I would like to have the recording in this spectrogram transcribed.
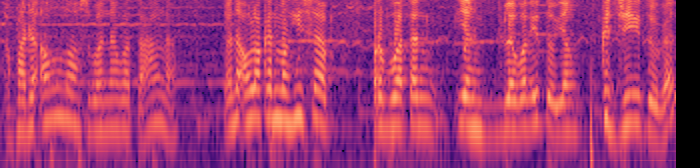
kepada Allah Subhanahu wa taala karena Allah akan menghisap perbuatan yang dilakukan itu yang keji itu kan.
